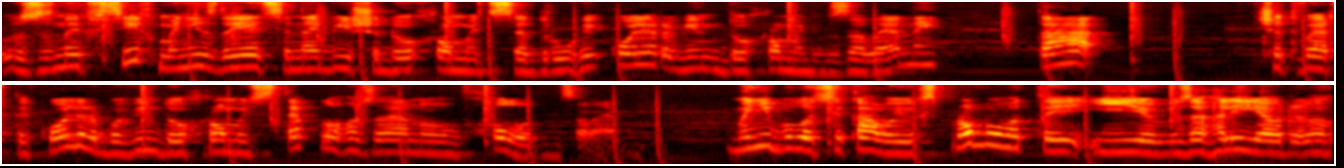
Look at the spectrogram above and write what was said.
З них всіх, мені здається, найбільше доохромить це другий колір, він доохромить в зелений. Та четвертий колір, бо він доохромить з теплого зеленого в холодний зелений. Мені було цікаво їх спробувати, і взагалі я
